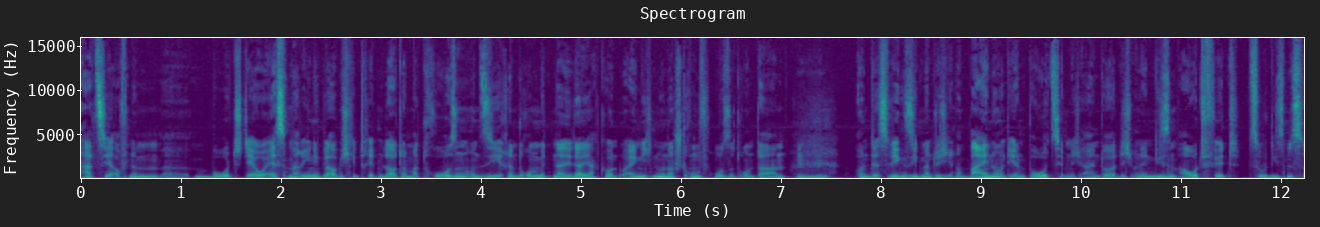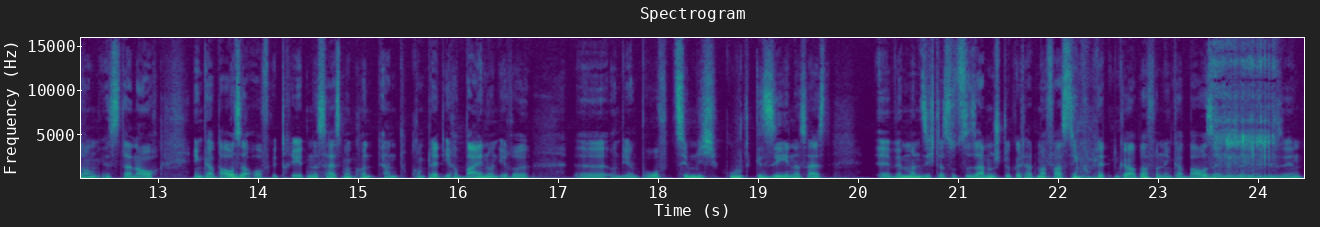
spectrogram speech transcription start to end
hat sie auf einem äh, Boot der US-Marine, glaube ich, getreten, lauter Matrosen und sie rennt rum mit einer Lederjacke und eigentlich nur einer Strumpfhose drunter an. Mhm. Und deswegen sieht man durch ihre Beine und ihren Po ziemlich eindeutig. Und in diesem Outfit zu diesem Song ist dann auch Inka Bauser aufgetreten. Das heißt, man konnte hat komplett ihre Beine und ihre äh, und ihren Po ziemlich gut gesehen. Das heißt, äh, wenn man sich das so zusammenstückelt, hat man fast den kompletten Körper von Inka Bauser in der Sendung gesehen,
